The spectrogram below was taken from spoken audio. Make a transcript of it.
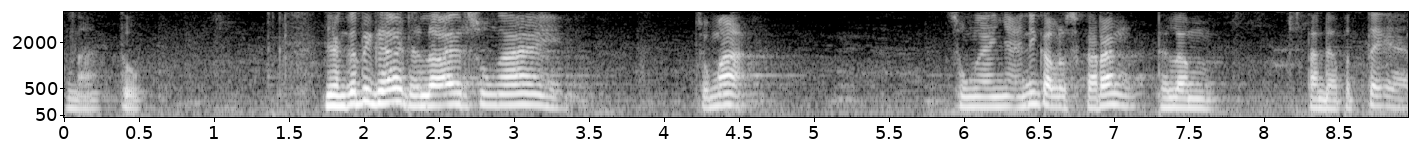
nah itu yang ketiga adalah air sungai. Cuma sungainya ini kalau sekarang dalam tanda petik ya.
